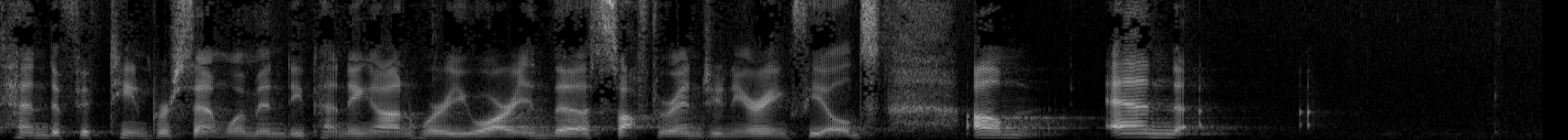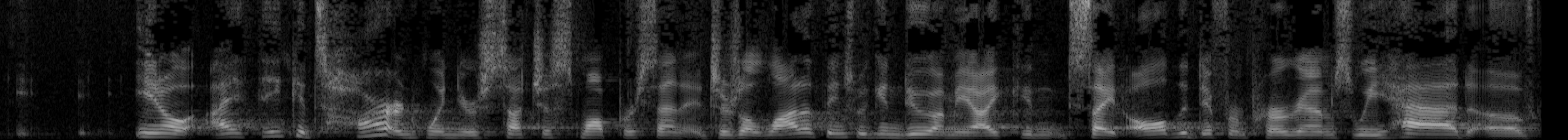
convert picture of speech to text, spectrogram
10 to 15 percent women, depending on where you are in the software engineering fields. Um, and you know, I think it's hard when you're such a small percentage. There's a lot of things we can do. I mean, I can cite all the different programs we had of,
